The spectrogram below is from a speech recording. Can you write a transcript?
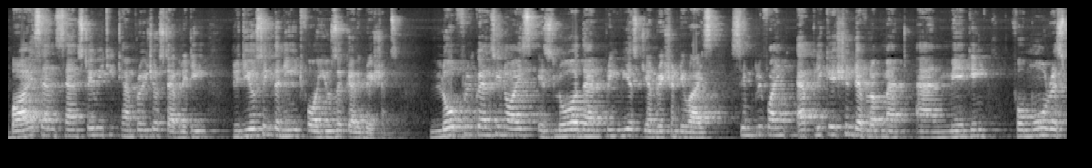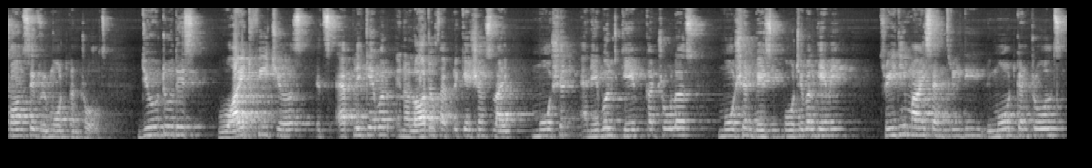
bias and sensitivity temperature stability, reducing the need for user calibrations. Low frequency noise is lower than previous generation device, simplifying application development and making for more responsive remote controls. Due to this wide features, it's applicable in a lot of applications like motion-enabled game controllers, motion-based portable gaming, 3D mice and 3D remote controls,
